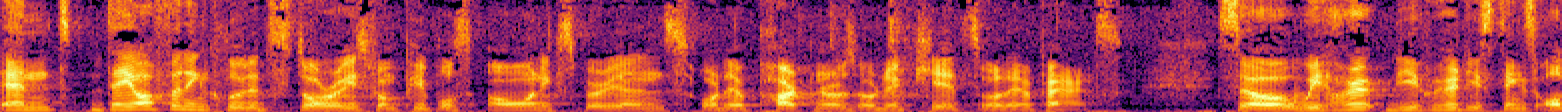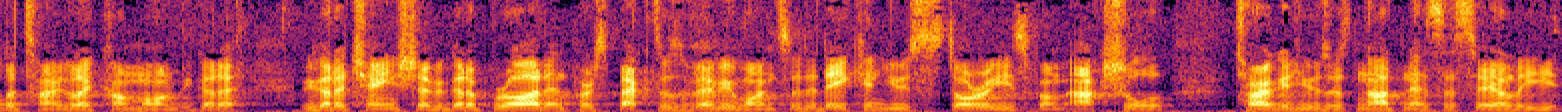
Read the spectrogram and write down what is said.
And they often included stories from people's own experience, or their partners, or their kids, or their parents. So we heard, we heard these things all the time. We're like, come on, we gotta, we gotta change that. We gotta broaden perspectives of everyone so that they can use stories from actual target users, not necessarily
